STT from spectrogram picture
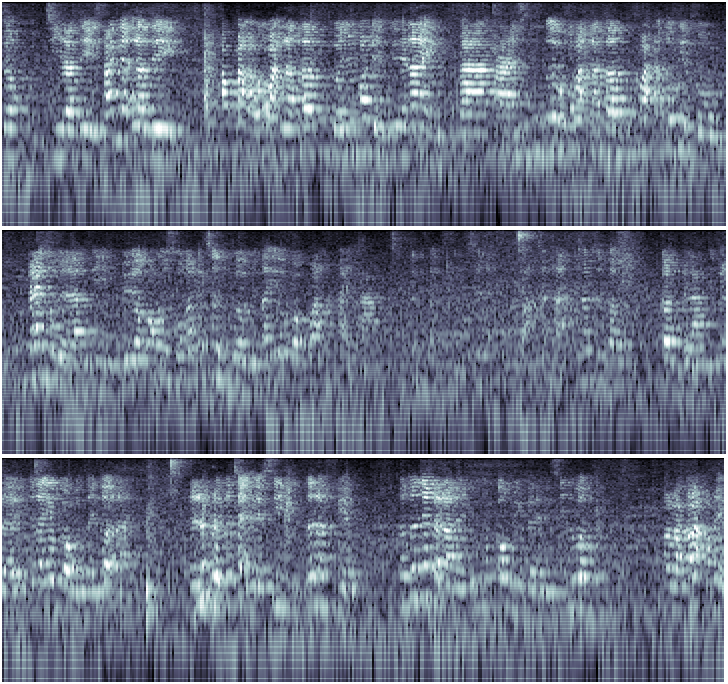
chưa chỉ là gì? Xác nhận là gì? Học bảo của các bạn là thật với những quan điểm như thế này. Và cái chứng tư của các bạn là thật. Các bạn đã tốt nghiệp rồi. Cái giờ có một số các cái trường thường người ta yêu cầu các bạn phải làm chứng thực lãnh sự trên đất sự quán chẳng hạn. Trong trường hợp cần phải làm những cái đấy. Người ta yêu cầu cái giấy tờ này. Đến lúc đấy nó chạy về xin thì rất là phiền. Tôi tốt nhất là làm những một công mình về mình xin luôn. Hoặc là các bạn có thể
